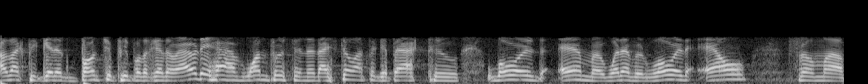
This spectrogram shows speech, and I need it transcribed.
I'd like to get a bunch of people together. I already have one person that I still have to get back to, Lord M or whatever, Lord L from uh,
